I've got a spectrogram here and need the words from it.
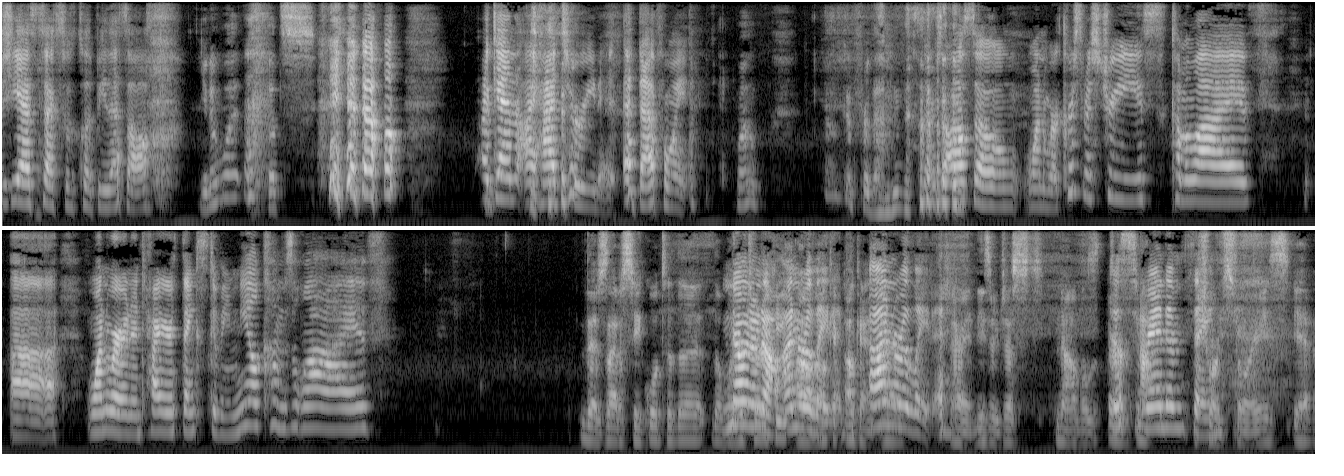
she has sex with Clippy, that's all. You know what? That's you know? Again, I had to read it at that point. well, good for them. There's also one where Christmas trees come alive. Uh, one where an entire Thanksgiving meal comes alive. Is that a sequel to the the No, no, no, Turkey? Oh, unrelated. okay, okay. Unrelated. All right, these are just novels, or Just random things. short stories. Yeah.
